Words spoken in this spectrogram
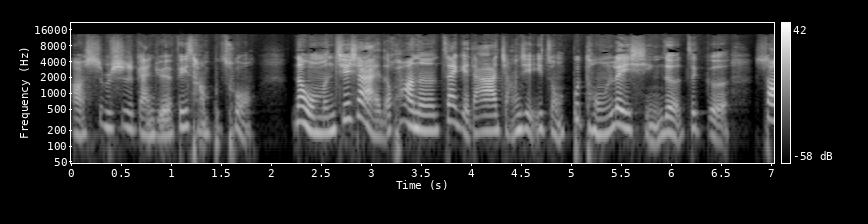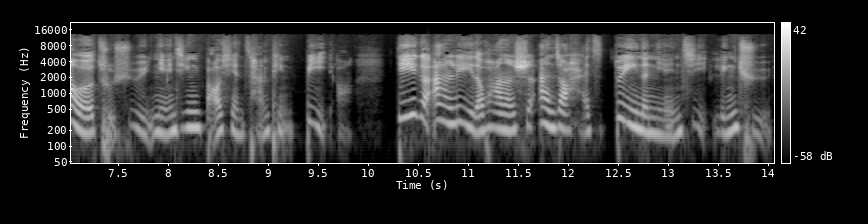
啊，是不是感觉非常不错？那我们接下来的话呢，再给大家讲解一种不同类型的这个少儿储蓄年金保险产品 B 啊。第一个案例的话呢，是按照孩子对应的年纪领取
